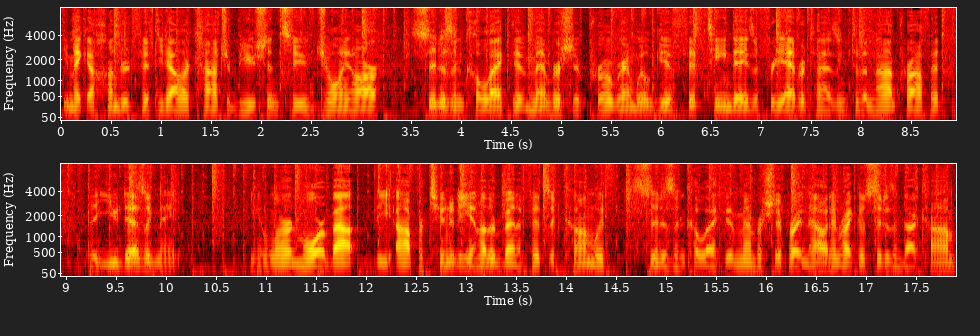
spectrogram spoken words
You make a $150 contribution to join our Citizen Collective membership program. We'll give 15 days of free advertising to the nonprofit that you designate. You can learn more about the opportunity and other benefits that come with Citizen Collective membership right now at henricocitizen.com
